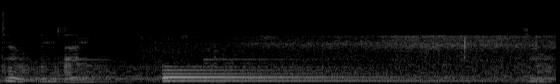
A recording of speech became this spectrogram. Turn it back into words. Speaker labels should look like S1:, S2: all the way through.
S1: do, did I? So.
